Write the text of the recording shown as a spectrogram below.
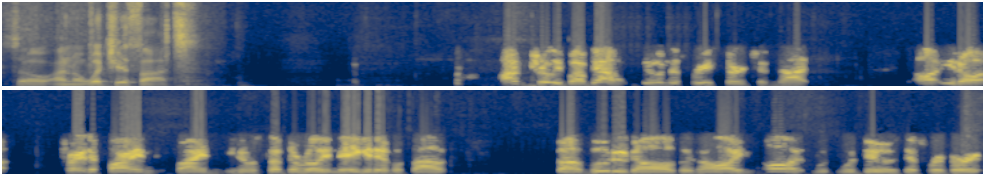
So i don't know. What's your thoughts? I'm truly bummed out doing this research and not, uh, you know, trying to find find you know something really negative about about voodoo dolls, and all I, all it would, would do is just revert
